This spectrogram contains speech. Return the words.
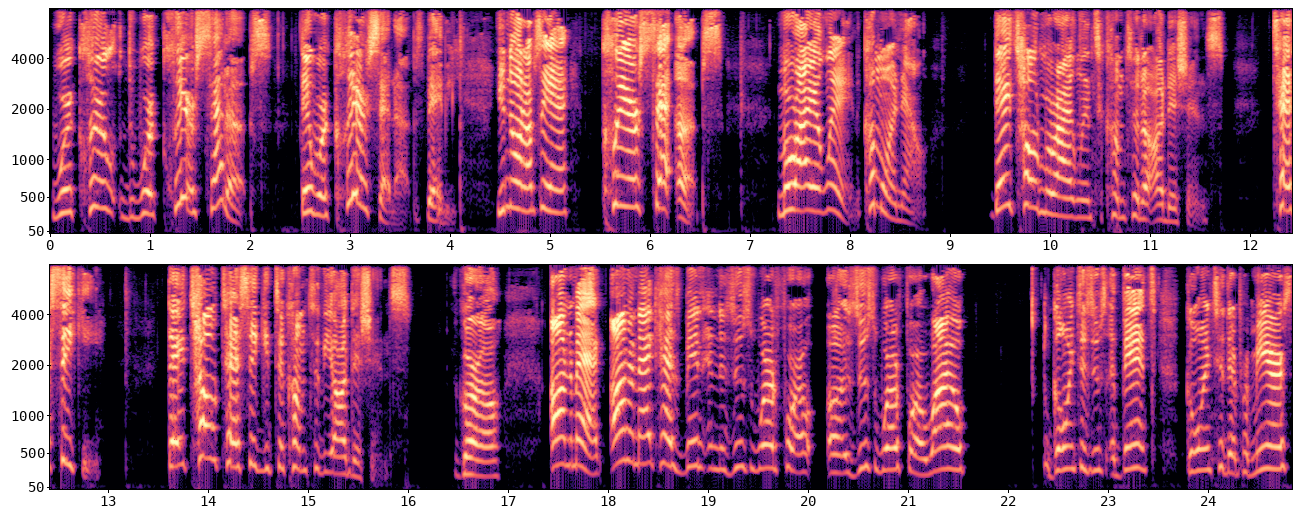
were clear were clear setups. They were clear setups, baby. You know what I'm saying? Clear setups. Mariah Lynn, come on now. They told Mariah Lynn to come to the auditions. Tesehki. They told Tesehki to come to the auditions. Girl. Ahna Mac. Mac has been in the Zeus world for uh, Zeus world for a while. Going to Zeus events, going to their premieres.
